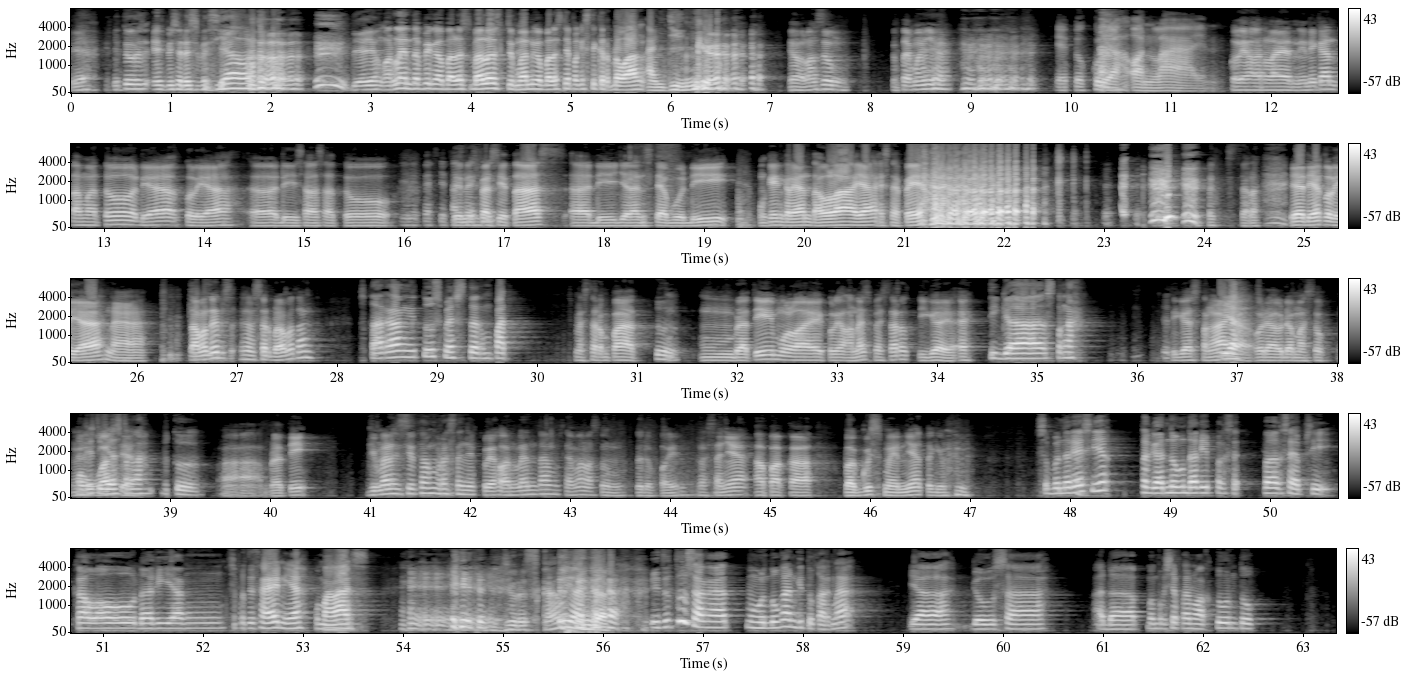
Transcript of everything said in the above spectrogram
ya, itu episode spesial. Dia yang online tapi nggak balas-balas, cuman ngebalasnya pakai stiker doang anjing. ya, langsung ke temanya. yaitu kuliah online. Kuliah online. Ini kan Tama tuh dia kuliah eh, di salah satu universitas universitas eh, di Jalan Setiabudi. Mungkin kalian tau lah ya STP ya salah. Ya dia kuliah. Nah Tama tuh semester berapa Tam Sekarang itu semester 4 semester 4 Betul. Hmm, berarti mulai kuliah online semester 3 ya eh tiga setengah tiga setengah Iya. ya udah udah masuk mau dari tiga uas ya setengah betul. Ah, berarti gimana sih Tam rasanya kuliah online Tam? Saya mah langsung to the point. Rasanya apakah bagus mainnya atau gimana? Sebenarnya sih ya tergantung dari perse- persepsi. Kalau dari yang seperti saya nih ya pemalas, Jurus sekali Anda. itu tuh sangat menguntungkan gitu karena ya gak usah ada mempersiapkan waktu untuk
